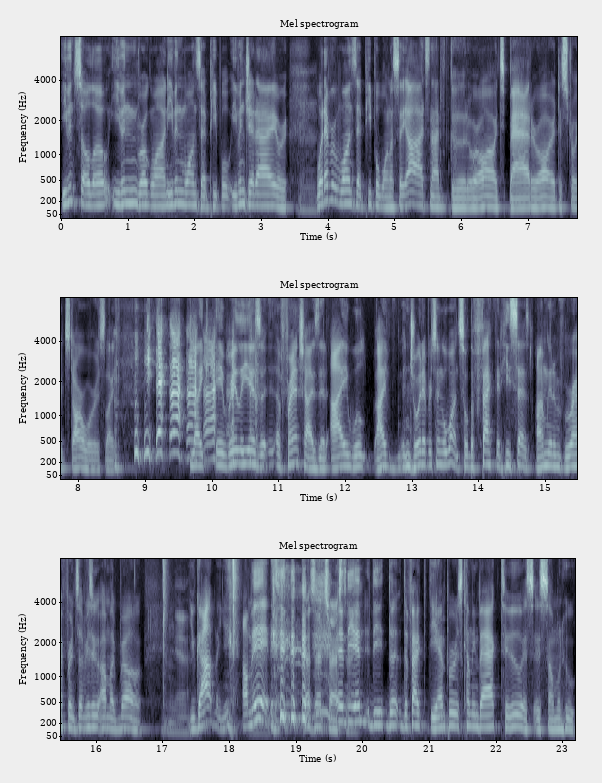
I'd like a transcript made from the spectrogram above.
Even Solo, even Rogue One, even ones that people, even Jedi or mm-hmm. whatever ones that people want to say, ah, it's not good or oh, it's bad or oh, it destroyed Star Wars. Like, yeah. like it really is a, a franchise that I will. I've enjoyed every single one. So the fact that he says I'm gonna reference every single, I'm like, bro, Yeah. you got me. I'm in. That's and interesting. the, end, the the the fact that the Emperor is coming back too is, is someone who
